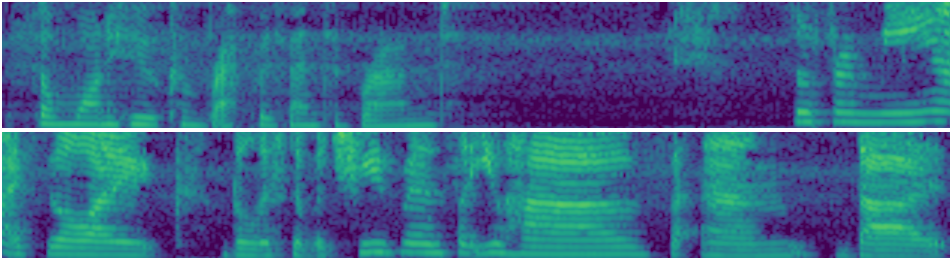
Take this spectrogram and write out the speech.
someone who can represent a brand? So for me, I feel like the list of achievements that you have and that,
